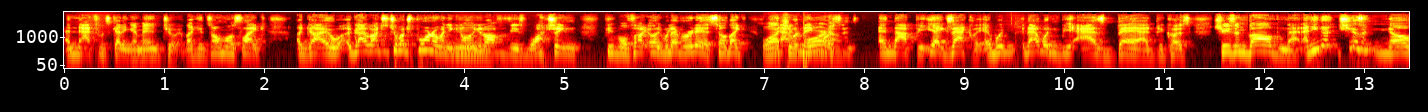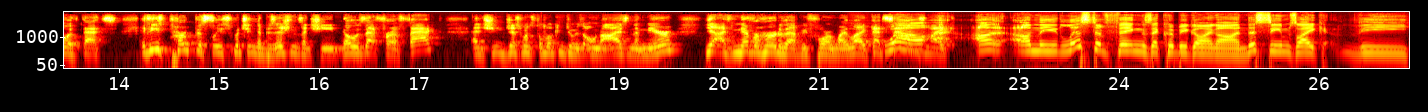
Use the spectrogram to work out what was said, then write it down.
and that's what's getting him into it. Like it's almost like a guy who- a guy watches too much porno and he can only get off if he's watching people fuck like whatever it is. So like that Hmm. Would make porno. more sense and not be yeah exactly it wouldn't that wouldn't be as bad because she's involved in that and he doesn't she doesn't know if that's if he's purposely switching the positions and she knows that for a fact and she just wants to look into his own eyes in the mirror yeah i've never heard of that before in my life that Well, sounds like on, on the list of things that could be going on, this seems like the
